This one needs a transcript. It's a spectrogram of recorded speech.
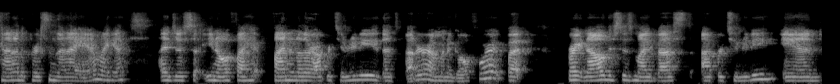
kind of the person that I am, I guess. I just, you know, if I find another opportunity that's better, I'm to go for it. But right now, this is my best opportunity. And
